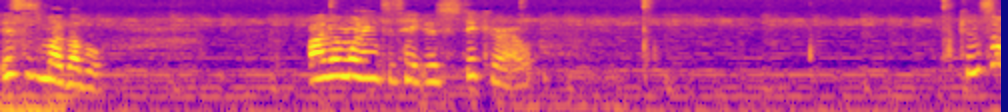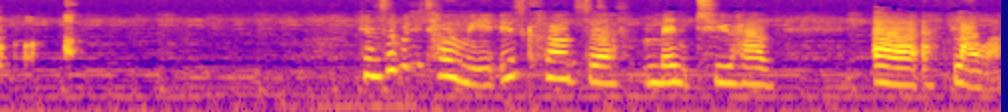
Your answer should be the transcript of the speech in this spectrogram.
This is my bubble. I've been wanting to take this sticker out. Can some can somebody tell me is cloud surf meant to have uh, a flower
